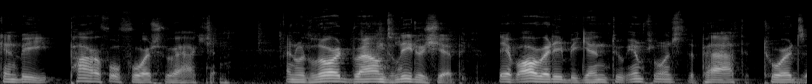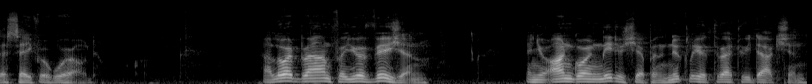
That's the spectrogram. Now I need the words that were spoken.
can be powerful force for action. And with Lord Browne's leadership, they have already begun to influence the path towards a safer world. Uh, Lord Browne, for your vision and your ongoing leadership in nuclear threat reduction,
